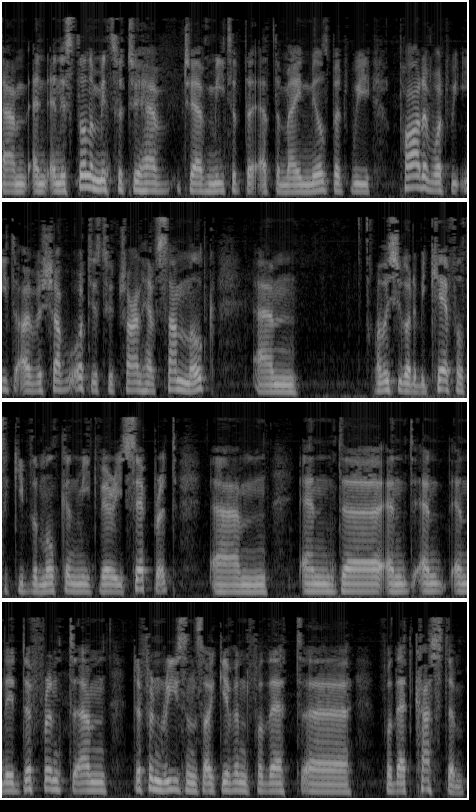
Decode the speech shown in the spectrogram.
um, and, and it's still a mitzvah to have, to have meat at the, at the main meals, but we, part of what we eat over Shavuot is to try and have some milk, um, Obviously, you've got to be careful to keep the milk and meat very separate, um, and uh, and and and there are different um, different reasons are given for that uh, for that custom.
